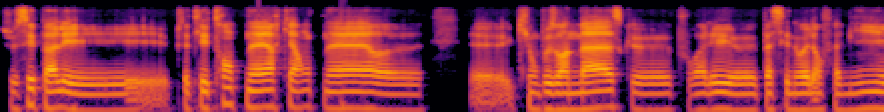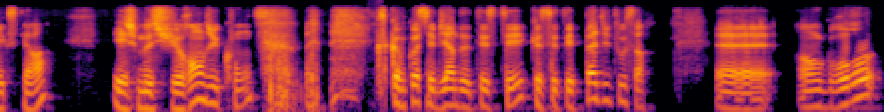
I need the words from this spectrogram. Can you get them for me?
je sais pas, les, peut-être les trentenaires, quarantenaires, euh, qui ont besoin de masques pour aller passer Noël en famille, etc. Et je me suis rendu compte, comme quoi c'est bien de tester, que c'était pas du tout ça. en gros,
